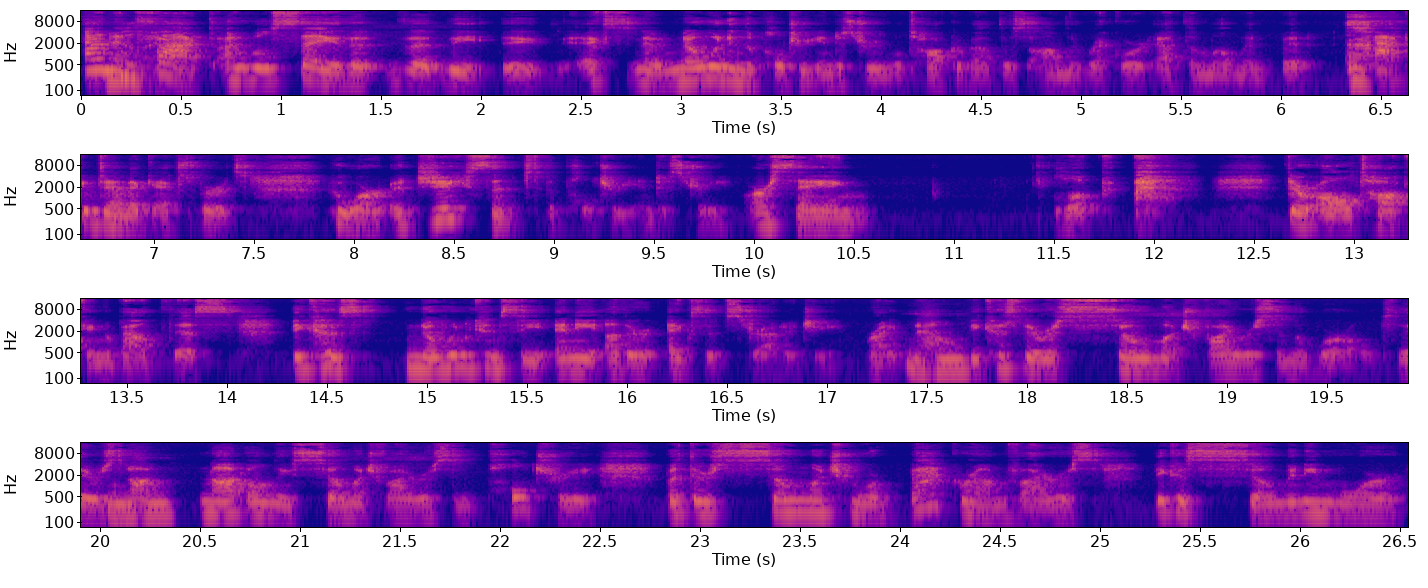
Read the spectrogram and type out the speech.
And in fact, I will say that that the uh, ex, no, no one in the poultry industry will talk about this on the record at the moment, but academic experts who are adjacent to the poultry industry are saying, look, they're all talking about this because no one can see any other exit strategy right now Mhm. because there is so much virus in the world. There's not Mhm. not only so much virus in poultry, but there's so much more background virus because so many more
